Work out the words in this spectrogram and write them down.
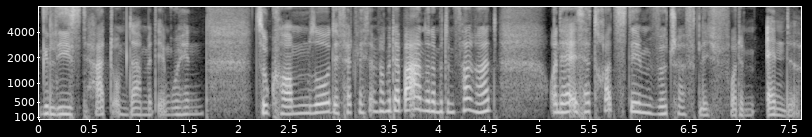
geleast hat, um damit irgendwo hinzukommen, so, der fährt vielleicht einfach mit der Bahn oder mit dem Fahrrad und er ist ja trotzdem wirtschaftlich vor dem Ende,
